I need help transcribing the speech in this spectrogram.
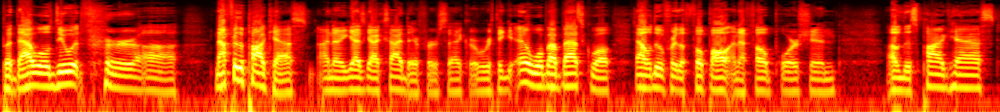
But that will do it for uh, not for the podcast. I know you guys got excited there for a sec, or we're thinking, oh, what about basketball? That will do it for the football NFL portion of this podcast.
